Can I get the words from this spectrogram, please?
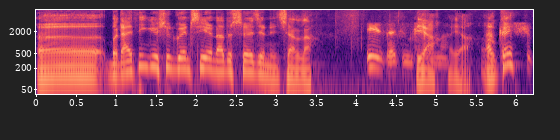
Uh, but I think you should go and see another surgeon, inshallah. Is Yeah, inshallah? yeah. Okay? Shuk-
